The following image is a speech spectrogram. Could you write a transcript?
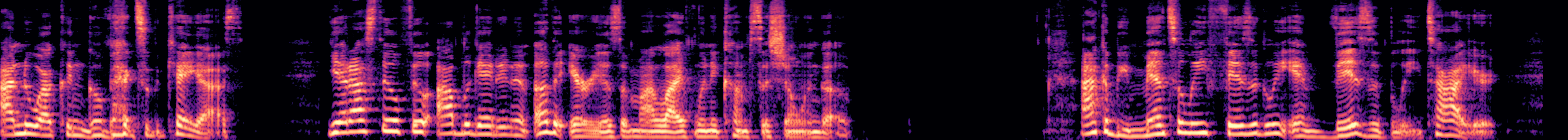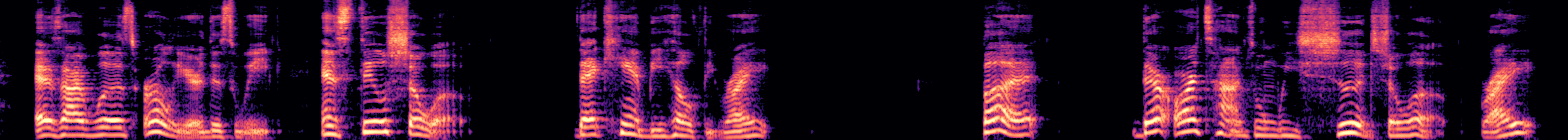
I knew I couldn't go back to the chaos. Yet I still feel obligated in other areas of my life when it comes to showing up. I could be mentally, physically, and visibly tired, as I was earlier this week, and still show up. That can't be healthy, right? But there are times when we should show up, right?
